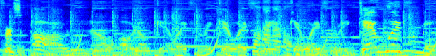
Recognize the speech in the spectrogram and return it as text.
First. Oh no! Oh no! Get away from me! Get away from me! Get away from me! Get away from me!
